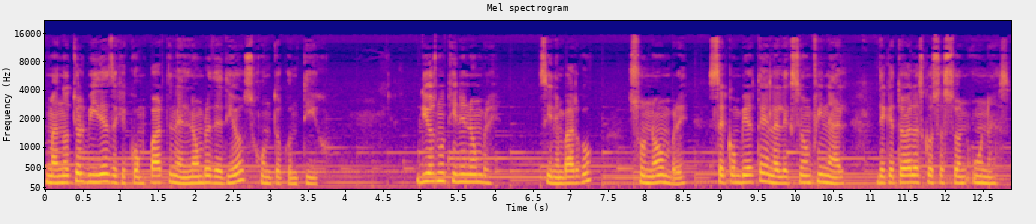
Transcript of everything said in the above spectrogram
mas no te olvides de que comparten el nombre de Dios junto contigo. Dios no tiene nombre, sin embargo, su nombre se convierte en la lección final de que todas las cosas son unas,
